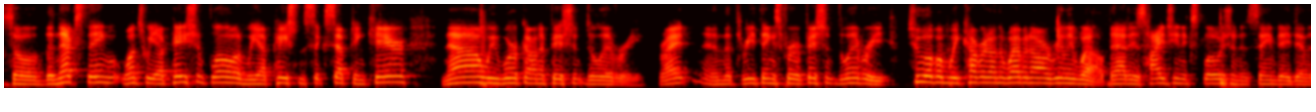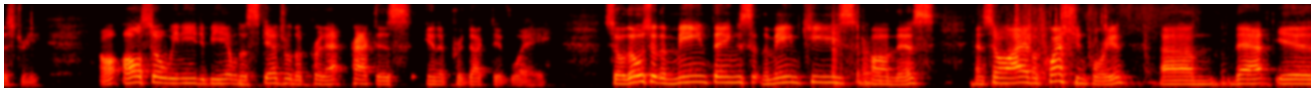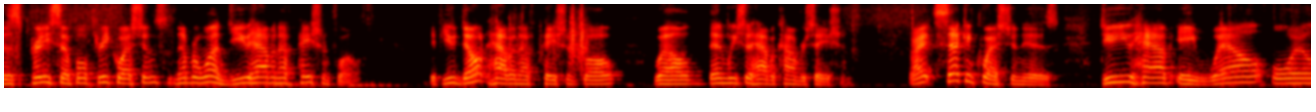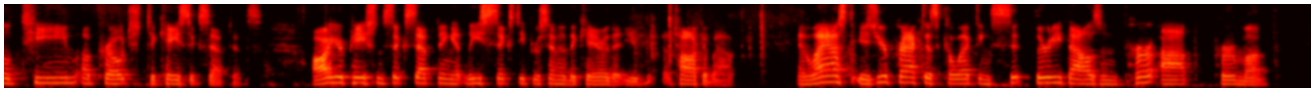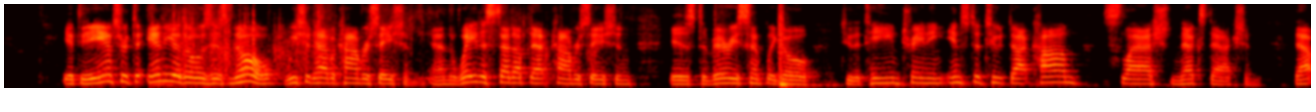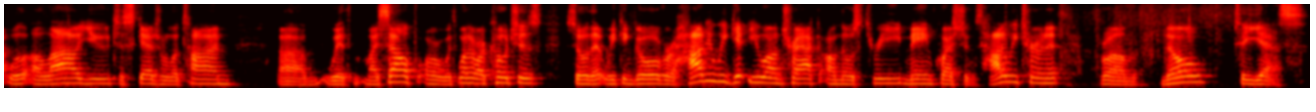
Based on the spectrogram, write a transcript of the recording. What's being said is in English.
So the next thing, once we have patient flow and we have patients accepting care, now we work on efficient delivery, right? And the three things for efficient delivery, two of them we covered on the webinar really well. That is hygiene explosion and same day dentistry. Also, we need to be able to schedule the practice in a productive way. So those are the main things, the main keys on this. And so I have a question for you um, that is pretty simple. Three questions. Number one, do you have enough patient flow? If you don't have enough patient flow, well, then we should have a conversation, right? Second question is, do you have a well-oiled team approach to case acceptance? Are your patients accepting at least 60% of the care that you talk about? And last, is your practice collecting 30,000 per op per month? If the answer to any of those is no, we should have a conversation. And the way to set up that conversation is to very simply go to the teamtraininginstitute.com slash next action. That will allow you to schedule a time um, with myself or with one of our coaches so that we can go over how do we get you on track on those three main questions? How do we turn it from no to yes?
